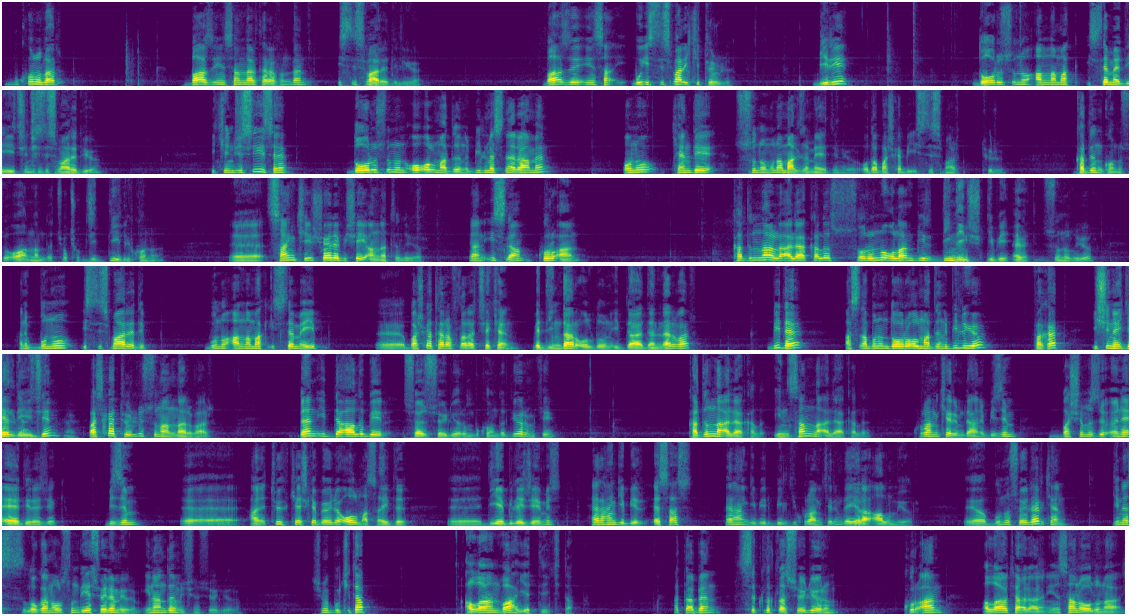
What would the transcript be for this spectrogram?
Bu konular bazı insanlar tarafından istismar ediliyor. Bazı insan bu istismar iki türlü. Biri doğrusunu anlamak istemediği için istismar ediyor. İkincisi ise doğrusunun o olmadığını bilmesine rağmen onu kendi sunumuna malzeme ediniyor. O da başka bir istismar türü. Kadın konusu o anlamda çok çok ciddi bir konu. Ee, sanki şöyle bir şey anlatılıyor. Yani İslam, Kur'an kadınlarla alakalı sorunu olan bir dinmiş gibi Evet. sunuluyor. Hani bunu istismar edip bunu anlamak istemeyip e, başka taraflara çeken ve dindar olduğunu iddia edenler var. Bir de aslında bunun doğru olmadığını biliyor. Fakat işine geldiği Yani, için evet. başka türlü sunanlar var. Ben iddialı bir söz söylüyorum bu konuda. Diyorum ki kadınla alakalı, insanla alakalı Kur'an-ı Kerim'de hani bizim başımızı öne eğdirecek, bizim eee, hani tüh keşke böyle olmasaydı eee, diyebileceğimiz herhangi bir esas, herhangi bir bilgi Kur'an-ı Kerim'de yer Yok. almıyor. Eee, bunu söylerken yine slogan olsun diye söylemiyorum. İnandığım için söylüyorum. Şimdi bu kitap Allah'ın vahyettiği kitap. Hatta ben sıklıkla söylüyorum. Kur'an Allahü Teala'nın insanoğluna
